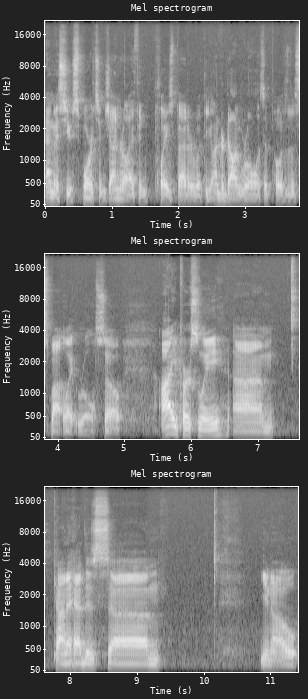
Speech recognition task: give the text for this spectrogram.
MSU sports in general, I think, plays better with the underdog role as opposed to the spotlight role. So I personally um, kind of had this, um, you know,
